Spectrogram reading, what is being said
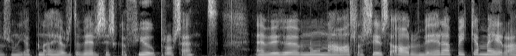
og svona jafnaði hefur þetta verið cirka 4% en við höfum núna á allra síðustu árum verið að byggja meira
